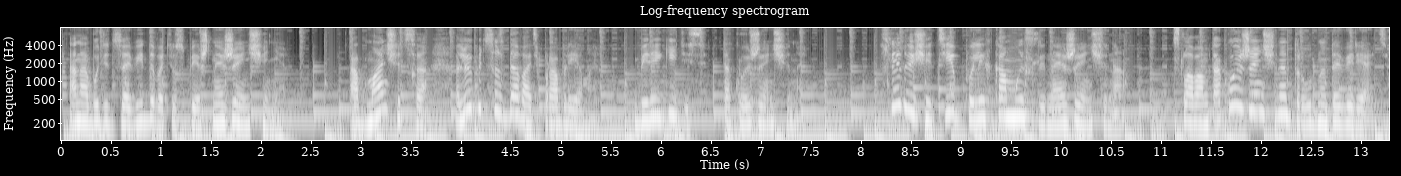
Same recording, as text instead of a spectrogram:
Она будет завидовать успешной женщине. Обманщица любит создавать проблемы. Берегитесь такой женщины. Следующий тип – легкомысленная женщина. Словам такой женщины трудно доверять.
